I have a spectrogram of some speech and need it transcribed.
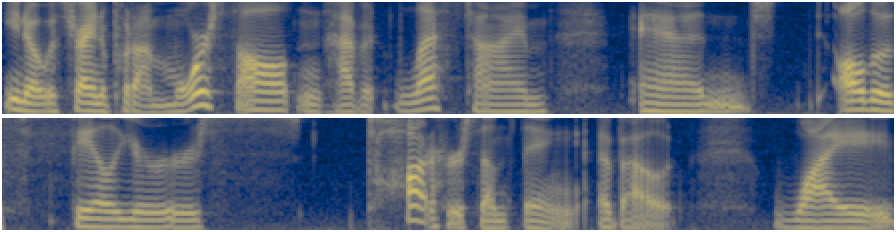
you know, was trying to put on more salt and have it less time. And all those failures taught her something about why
